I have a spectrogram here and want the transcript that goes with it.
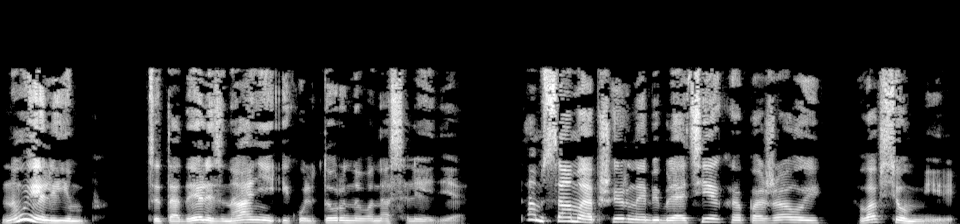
Ну и Лимб, цитадель знаний и культурного наследия. Там самая обширная библиотека, пожалуй, во всем мире.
